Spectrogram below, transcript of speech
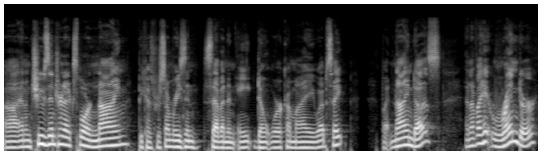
uh, and I'm choose Internet Explorer 9 because for some reason 7 and 8 don't work on my website, but 9 does. And if I hit render,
